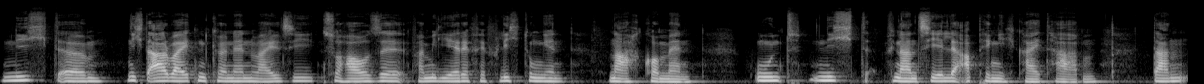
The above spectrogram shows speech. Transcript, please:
nicht, ähm, nicht arbeiten können, weil sie zu Hause familiäre Verpflichtungen nachkommen und nicht finanzielle Abhängigkeit haben, dann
